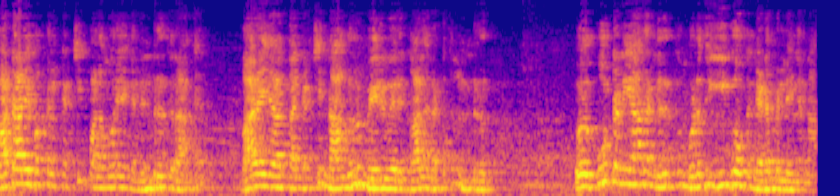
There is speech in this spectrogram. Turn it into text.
பாட்டாளி மக்கள் கட்சி பல முறை அங்க நின்றுக்கிறாங்க பாரதிய ஜனதா கட்சி நாங்களும் வேறு வேறு காலகட்டத்தில் நின்றிருக்கோம். ஒரு கூட்டணியாக நிற்கும் பொழுது ஈகோக்கு இடம் இல்லைங்கன்னா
